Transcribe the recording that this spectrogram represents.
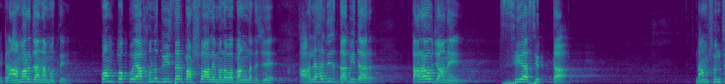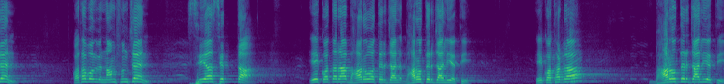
এটা আমার জানা মতে। কমপক্ষ এখনও দুই চার পাঁচশো আলেমোলামা বাংলাদেশে আহলে হাদিস দাবিদার, তারাও জানে সিয়া সিত্তা। নাম শুনছেন? কথা বলবেন, নাম শুনছেন? সিয়া সিত্তা। এ কথাটা ভারতের ভারতের জালিয়াতি। এ কথাটা ভারতের জালিয়াতি।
